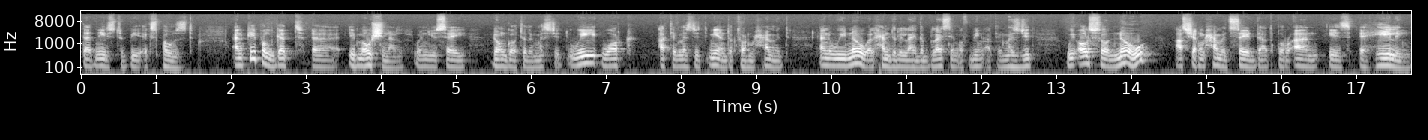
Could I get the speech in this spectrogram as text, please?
that needs to be exposed. And people get uh, emotional when you say, don't go to the masjid. We work at a masjid, me and Dr. Muhammad, and we know, alhamdulillah, the blessing of being at a masjid. We also know, as Sheikh Muhammad said, that Quran is a healing.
